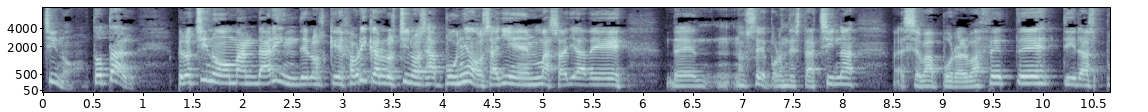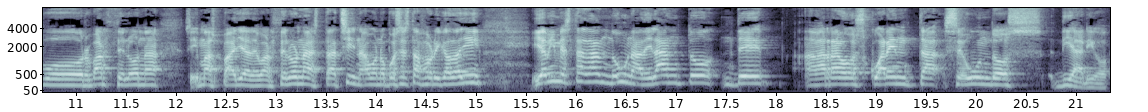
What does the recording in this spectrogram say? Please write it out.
chino, total. Pero chino mandarín, de los que fabrican los chinos apuñados allí en más allá de, de, no sé por dónde está China, se va por Albacete, tiras por Barcelona, sí, más para allá de Barcelona está China, bueno, pues está fabricado allí y a mí me está dando un adelanto de, agarraos, 40 segundos diario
